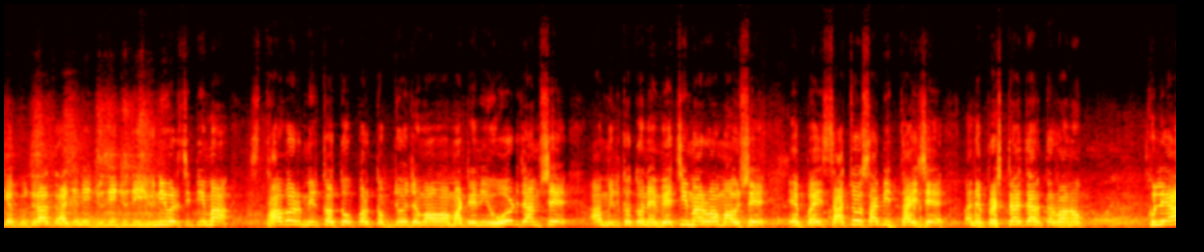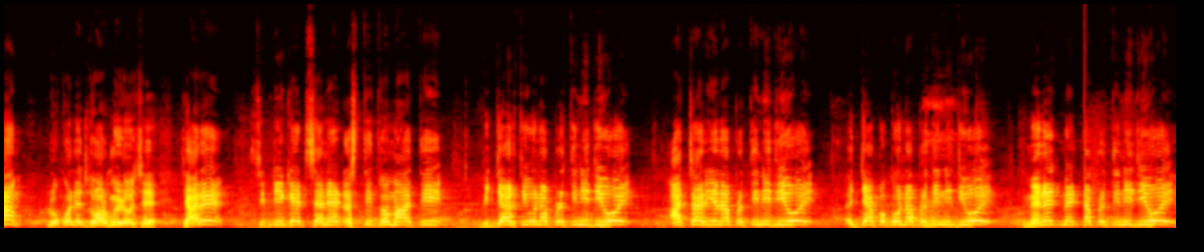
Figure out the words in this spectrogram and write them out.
કે ગુજરાત રાજ્યની જુદી જુદી યુનિવર્સિટીમાં સ્થાવર મિલકતો ઉપર કબજો જમાવવા માટેની હોડ જામશે, આ મિલકતોને વેચી મારવામાં આવશે, એ ભય સાચો સાબિત થાય છે અને ભ્રષ્ટાચાર કરવાનો ખુલ્લેઆમ લોકોને દોર મળ્યો છે. જ્યારે સિન્ડિકેટ સેનેટ અસ્તિત્વમાં હતી વિદ્યાર્થીઓના પ્રતિનિધિ હોય, આચાર્યના પ્રતિનિધિ હોય, અધ્યાપકોના પ્રતિનિધિ હોય, મેનેજમેન્ટના પ્રતિનિધિ હોય,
